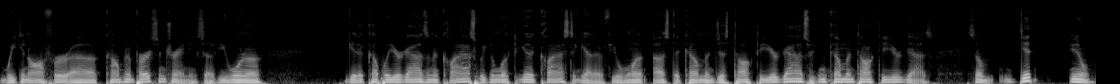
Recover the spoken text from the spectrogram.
we can offer uh, competent person training. So if you want to get a couple of your guys in a class, we can look to get a class together. If you want us to come and just talk to your guys, we can come and talk to your guys. So get you know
